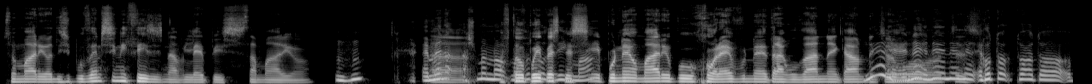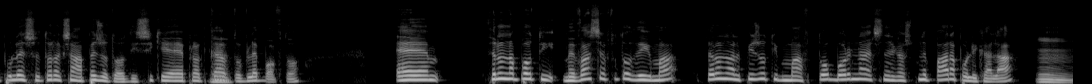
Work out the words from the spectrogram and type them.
στο Mario Odyssey που δεν συνηθίζεις να βλέπεις στα Mario. Μμμ. Εμένα, Α, ας πούμε, με, με αυτό που το είπες δείγμα, και εσύ που είναι ο Μάριο που χορεύουν, τραγουδάνε, κάνουν Ναι, ξέρω ρε, εγώ, ναι, ναι, ναι, ναι. ξέρεις. Εγώ το, το, το, που λες τώρα ξαναπέζω το Odyssey και πραγματικά Ναι. το βλέπω αυτό. Ε, θέλω να πω ότι με βάση αυτό το δείγμα θέλω να ελπίζω ότι με αυτό μπορεί να συνεργαστούν πάρα πολύ καλά Μμ.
